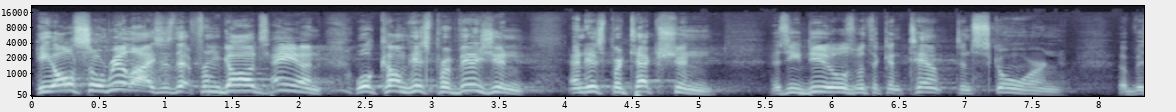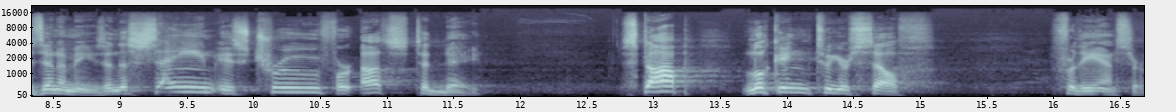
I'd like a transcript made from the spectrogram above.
He also realizes that from God's hand will come his provision and his protection as he deals with the contempt and scorn of his enemies. And the same is true for us today. Stop looking to yourself for the answer.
